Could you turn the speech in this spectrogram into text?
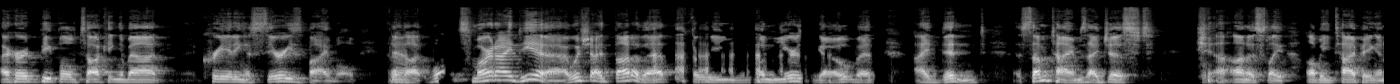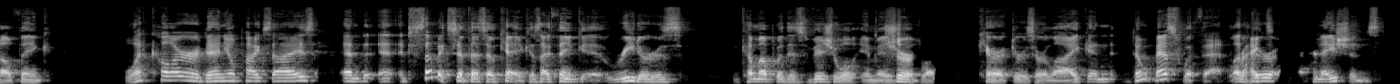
I heard people talking about creating a series Bible. And yeah. I thought, what a smart idea. I wish I'd thought of that 31 years ago, but I didn't. Sometimes I just, yeah, honestly, I'll be typing and I'll think, what color are Daniel Pike's eyes? And, and to some extent, that's okay because I think uh, readers come up with this visual image sure. of what characters are like, and don't mess with that. Let right. their imaginations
